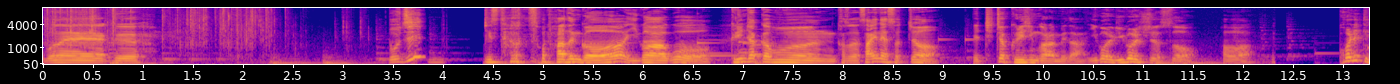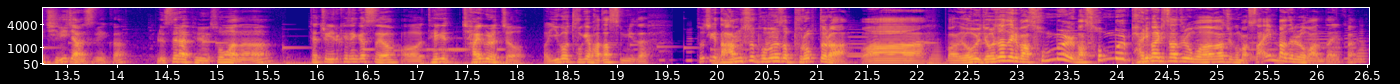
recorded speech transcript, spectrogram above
이번에 그 뭐지? 디스타 가서 받은 거 이거 하고 그림 작가분 가서 사인했었죠. 예, 직접 그리신 거랍니다. 이걸 이걸 주셨어. 봐봐. 퀄리티 지리지 않습니까? 르세라핌 송하나 대충 이렇게 생겼어요. 어 되게 잘 그렸죠. 어, 이거 두 개 받았습니다. 솔직히 남수 보면서 부럽더라. 와, 막 여, 여자들이 막 선물 막 선물 바리바리 싸들고 와가지고 막 사인 받으려고 한다니까.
